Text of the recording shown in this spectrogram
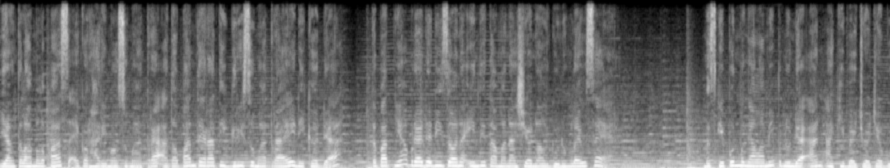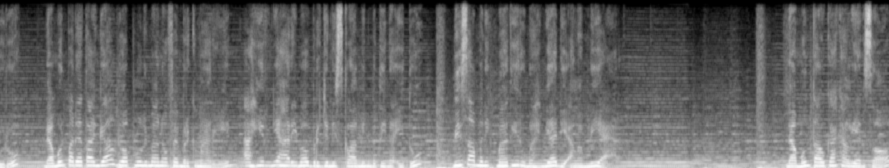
yang telah melepas seekor harimau Sumatera atau Panthera tigris sumatrae di Kedah, tepatnya berada di zona inti Taman Nasional Gunung Leuser. Meskipun mengalami penundaan akibat cuaca buruk, namun pada tanggal 25 November kemarin, akhirnya harimau berjenis kelamin betina itu bisa menikmati rumahnya di alam liar. Namun tahukah kalian sob,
